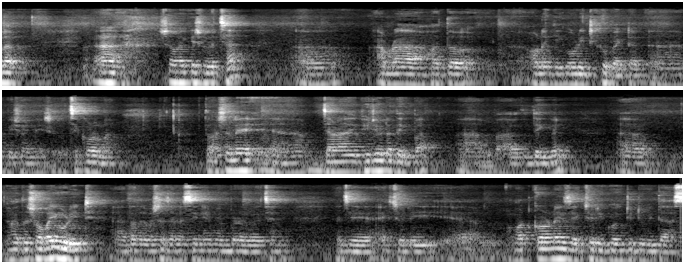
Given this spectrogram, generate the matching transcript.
হ্যালো সবাইকে শুভেচ্ছা। আমরা হয়তো অনেকেই গরিব খুব একটা বিষয় নিয়ে সেটা হচ্ছে করোনা। তো আসলে যারা এই ভিডিওটা দেখবা বা দেখবেন হয়তো সবাই গরিব তাদের বাসায় যারা সিনিয়র মেম্বার রয়েছেন, যে actually what corona is actually going to do with us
